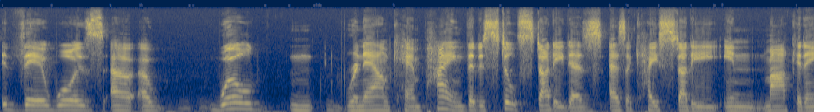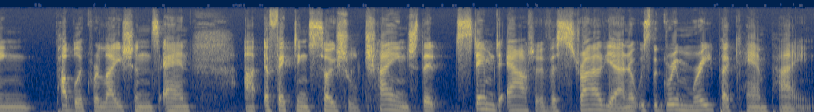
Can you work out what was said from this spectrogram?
there was a, a world renowned campaign that is still studied as as a case study in marketing public relations and uh, affecting social change that stemmed out of Australia, and it was the Grim Reaper campaign.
